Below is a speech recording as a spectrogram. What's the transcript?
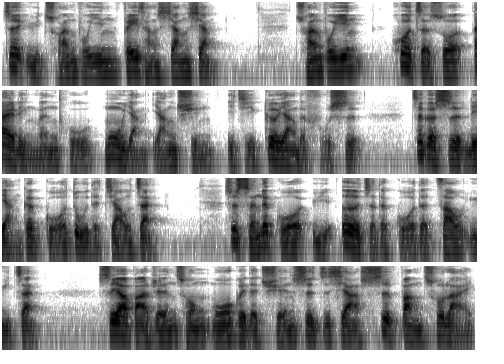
这与传福音非常相像。传福音，或者说带领门徒牧养羊群，以及各样的服饰。这个是两个国度的交战，是神的国与恶者的国的遭遇战，是要把人从魔鬼的权势之下释放出来，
